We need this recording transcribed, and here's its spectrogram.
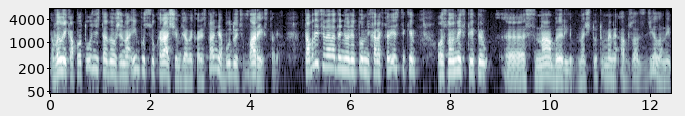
велика потужність та довжина імпульсу, кращим для використання будуть варистори. В таблиці наведені орієнтовні характеристики основних типів снаберів. Значить, Тут у мене абзац зроблений,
